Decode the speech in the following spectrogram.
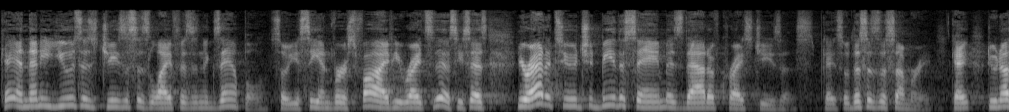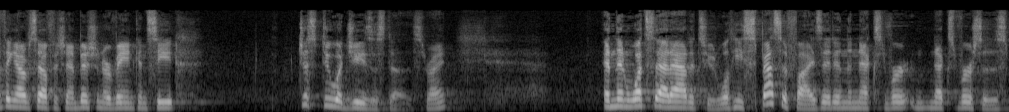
Okay, and then he uses Jesus' life as an example. So you see in verse 5, he writes this. He says, Your attitude should be the same as that of Christ Jesus. Okay, so this is the summary. Okay, do nothing out of selfish ambition or vain conceit, just do what Jesus does, right? And then what's that attitude? Well, he specifies it in the next, ver- next verses,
